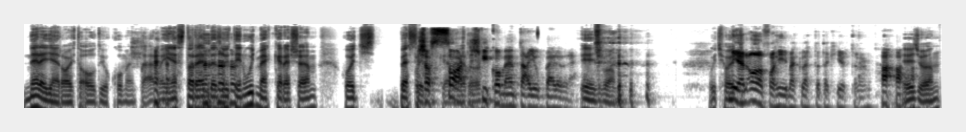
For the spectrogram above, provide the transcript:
ne legyen rajta audio kommentár, mert én ezt a rendezőt én úgy megkeresem, hogy beszélünk És a szart is kikommentáljuk belőle. Így van. Úgyhogy... Milyen alfa hímek lettetek hirtelen. Így van.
